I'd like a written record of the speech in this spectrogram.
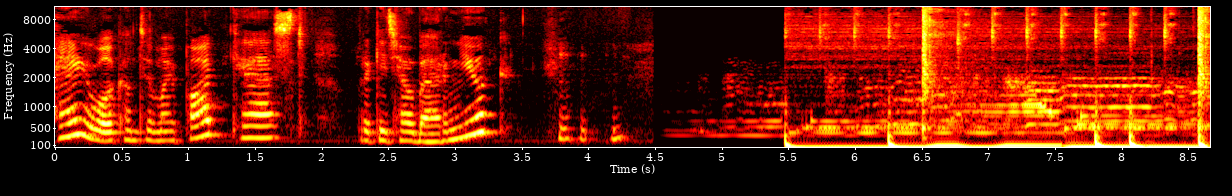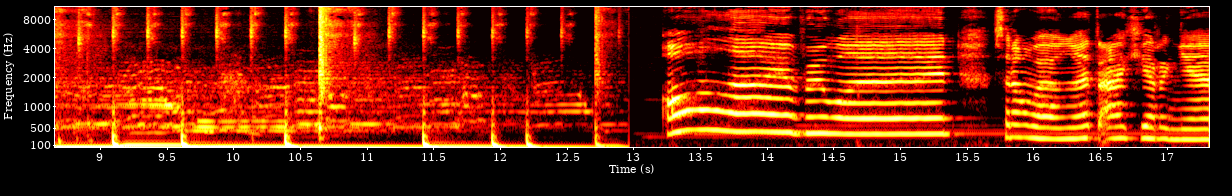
Hey, welcome to my podcast. Berkicau bareng yuk. banget akhirnya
